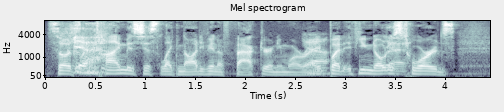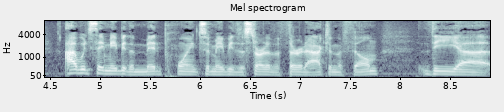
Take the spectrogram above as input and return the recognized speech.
So it's Yeah. like time is just like not even a factor anymore, right? Yeah. But if you notice Yeah. towards, I would say maybe the midpoint to maybe the start of the third act in the film, the uh,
